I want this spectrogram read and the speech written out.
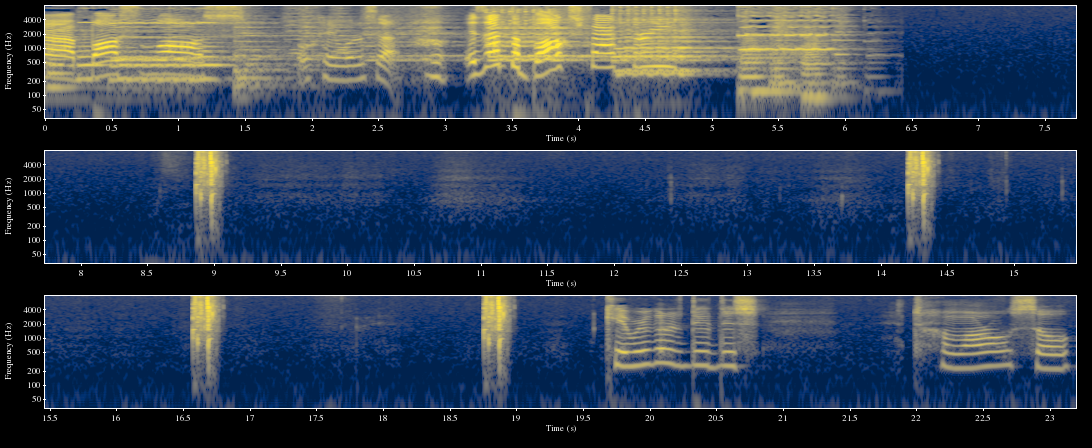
Yeah, mm-hmm. boss loss. Okay, what is that? Is that the box factory? Okay, we're gonna do this tomorrow, so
